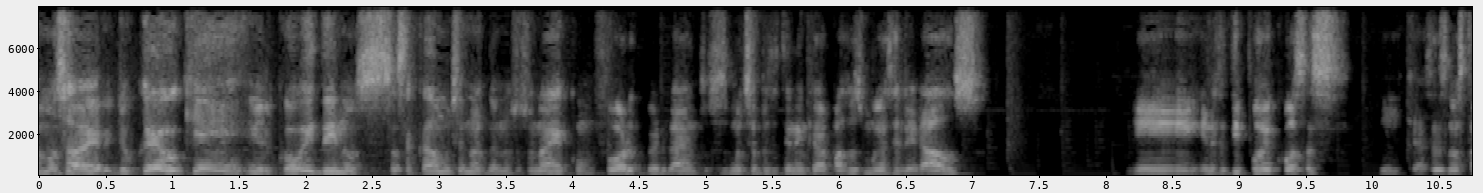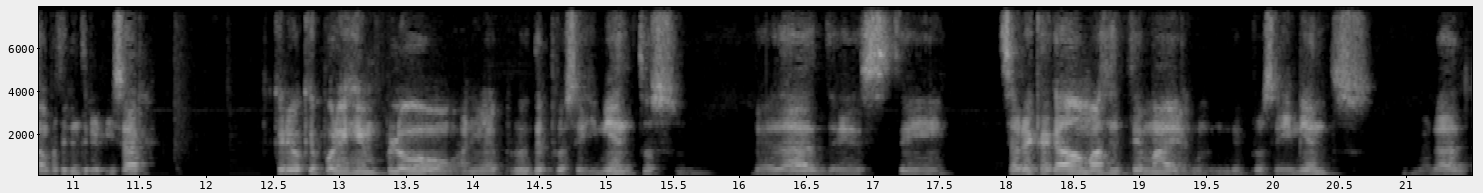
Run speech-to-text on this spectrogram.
Vamos a ver, yo creo que el COVID nos ha sacado mucho de nuestra zona de confort, ¿verdad? Entonces muchas veces tienen que dar pasos muy acelerados eh, en ese tipo de cosas y que a veces no es tan fácil interiorizar. Creo que, por ejemplo, a nivel de procedimientos, ¿verdad? Este, se ha recargado más el tema de, procedimientos, ¿verdad?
